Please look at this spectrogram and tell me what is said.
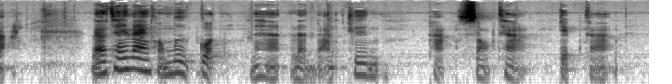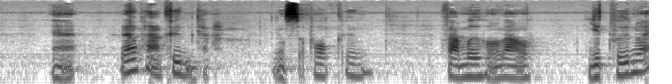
ากแล้วใช้แรงของมือ กดนะฮะแล้วดันขึ้นผักศอกฉากเก็บกลาง นะแล้วพาขึ้นค่ะยกสะโพกขึ้น ฝ่ามือของเรายึดพื้นไว้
